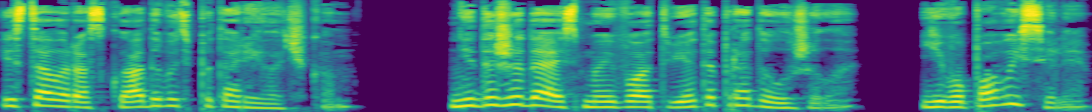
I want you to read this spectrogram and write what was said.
и стала раскладывать по тарелочкам. Не дожидаясь моего ответа, продолжила. Его повысили.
